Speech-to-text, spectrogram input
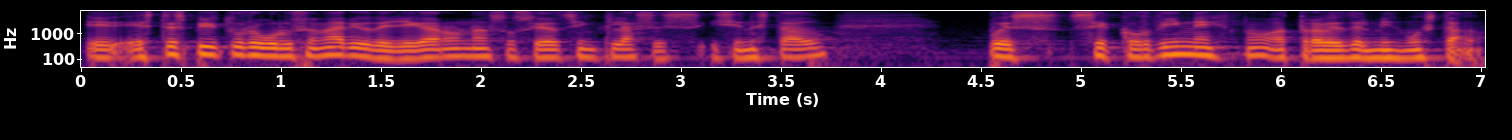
eh, este espíritu revolucionario de llegar a una sociedad sin clases y sin Estado, pues se coordine ¿no? a través del mismo Estado.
